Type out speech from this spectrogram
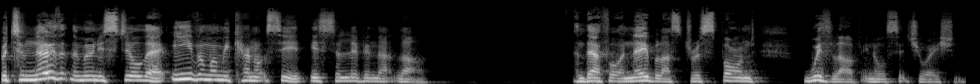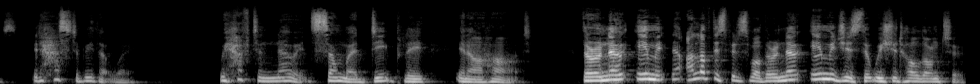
But to know that the moon is still there, even when we cannot see it, is to live in that love. And therefore enable us to respond with love in all situations. It has to be that way. We have to know it somewhere deeply in our heart. There are no image. I love this bit as well. There are no images that we should hold on to.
